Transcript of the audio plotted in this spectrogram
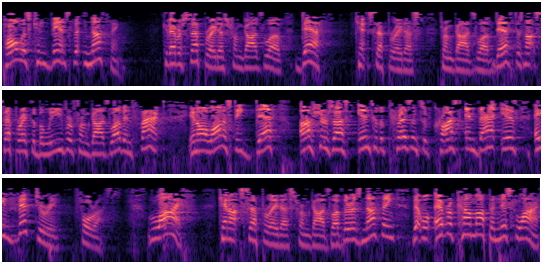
Paul was convinced that nothing could ever separate us from God's love. Death can't separate us from God's love. Death does not separate the believer from God's love. In fact, in all honesty, death ushers us into the presence of Christ, and that is a victory for us. Life cannot separate us from God's love. There is nothing that will ever come up in this life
